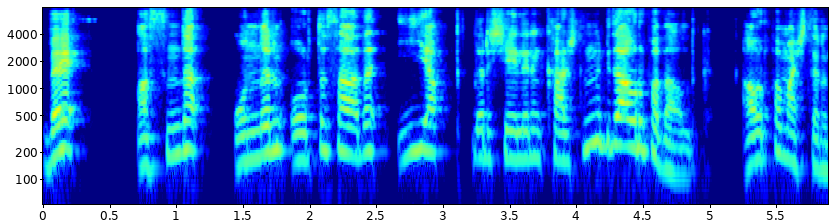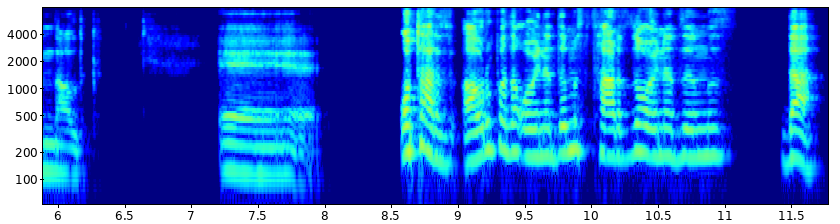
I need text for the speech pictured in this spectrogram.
ve aslında onların orta sahada iyi yaptıkları şeylerin karşılığını bir de Avrupa'da aldık. Avrupa maçlarında aldık. E, o tarz Avrupa'da oynadığımız tarzda oynadığımızda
